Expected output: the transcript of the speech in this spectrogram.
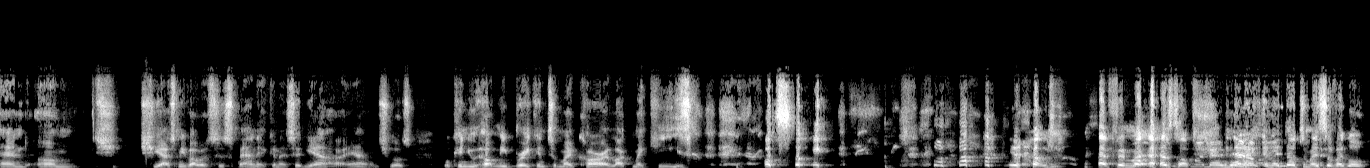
and um, she she asked me if I was Hispanic, and I said, "Yeah, I am." And she goes, "Well, can you help me break into my car? I locked my keys." I was like, you know, I was laughing my ass off. And, I, and I thought to myself, I go,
